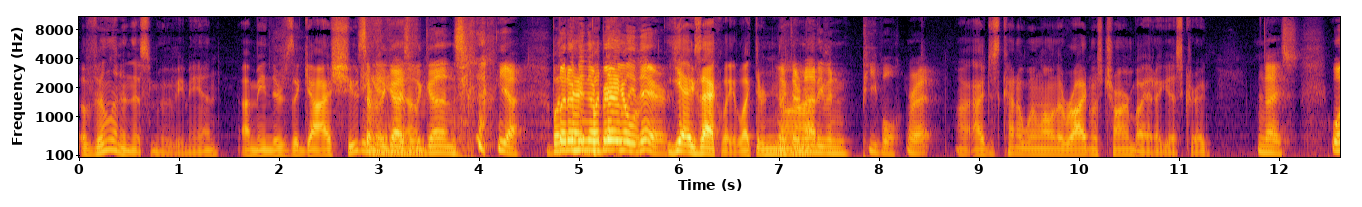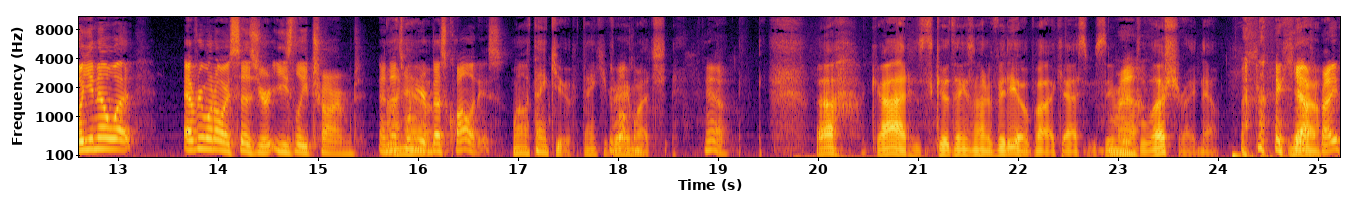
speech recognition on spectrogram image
a villain in this movie, man. I mean, there's the guy shooting Except for at the guys him, with the guns. yeah. But, I they- mean, they're barely don't- there. Yeah, exactly. Like they're not. Like they're not even people. Right. I, I just kind of went along with the ride and was charmed by it, I guess, Craig. Nice. Well, you know what? Everyone always says you're easily charmed, and that's one of your best qualities. Well, thank you. Thank you You're very welcome. much. Yeah. Oh, God, it's a good thing it's not a video podcast. You see me Yeah. blush right now. yeah. No. Right.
